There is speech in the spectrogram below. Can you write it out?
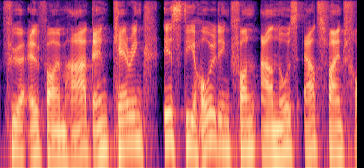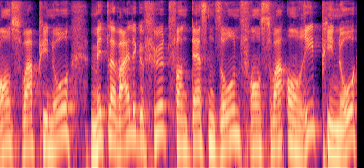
für LVMH, denn Caring ist die Holding von Arnauds Erzfeind François Pinault, mittlerweile geführt von dessen Sohn François-Henri Pinault,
